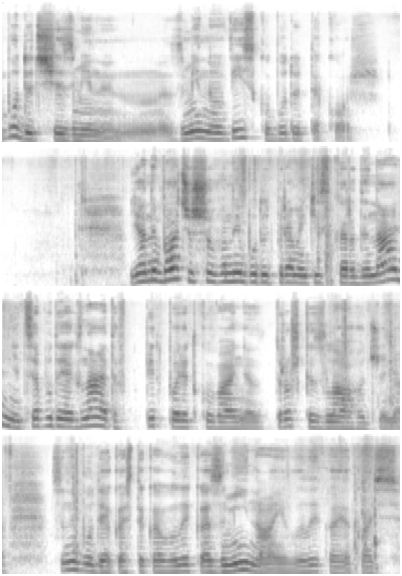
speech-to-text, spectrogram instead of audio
Будуть ще зміни. Зміни у війську будуть також. Я не бачу, що вони будуть прям якісь кардинальні. Це буде, як знаєте, підпорядкування, трошки злагодження. Це не буде якась така велика зміна і велика якась.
